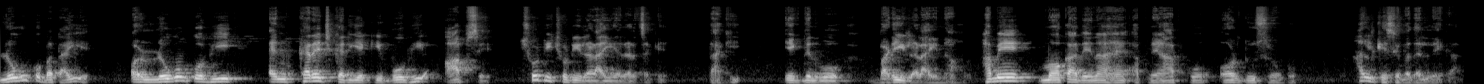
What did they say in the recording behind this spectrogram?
लोगों को बताइए और लोगों को भी एनकरेज करिए कि वो भी आपसे छोटी छोटी लड़ाइयाँ लड़ सके ताकि एक दिन वो बड़ी लड़ाई ना हो। हमें मौका देना है अपने आप को और दूसरों को हल्के से बदलने का।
